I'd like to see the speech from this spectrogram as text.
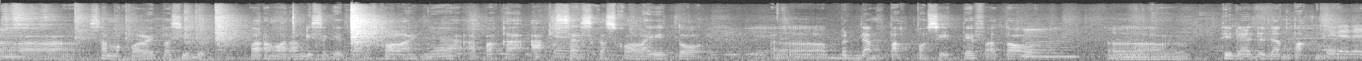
eh, sama kualitas hidup orang-orang di sekitar sekolahnya? Apakah akses ke sekolah itu eh, berdampak positif atau eh, tidak ada dampaknya? Tidak ada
